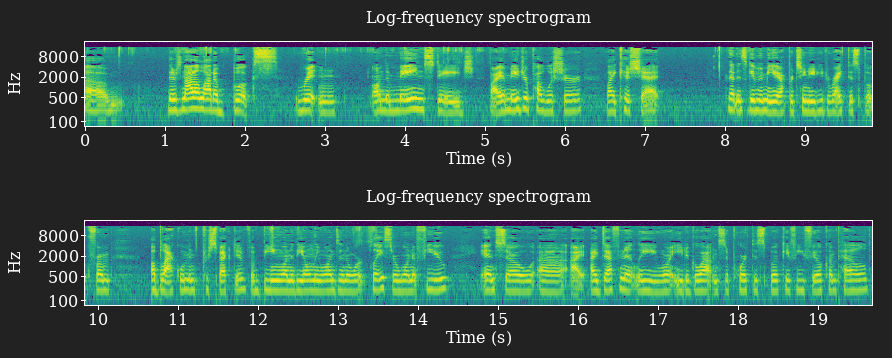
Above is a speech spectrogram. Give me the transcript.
Um, there's not a lot of books written on the main stage by a major publisher like Hachette that has given me the opportunity to write this book from a black woman's perspective of being one of the only ones in the workplace or one of few. And so uh, I, I, definitely want you to go out and support this book if you feel compelled.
